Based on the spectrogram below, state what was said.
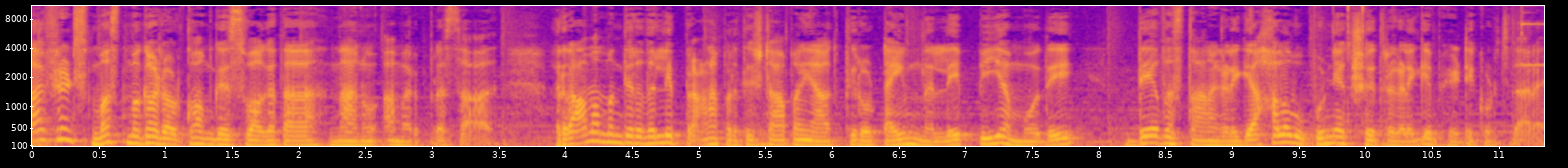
ಹಾಯ್ ಫ್ರೆಂಡ್ಸ್ ಮಸ್ತ್ ಮಗ ಡಾಟ್ ಕಾಮ್ಗೆ ಸ್ವಾಗತ. ನಾನು ಅಮರ್ ಪ್ರಸಾದ್. ರಾಮ ಮಂದಿರದಲ್ಲಿ ಪ್ರಾಣ ಪ್ರತಿಷ್ಠಾಪನೆ ಆಗ್ತಿರೋ ಟೈಮ್ನಲ್ಲಿ ಪಿ ಎಂ ಮೋದಿ ದೇವಸ್ಥಾನಗಳಿಗೆ ಹಲವು ಪುಣ್ಯಕ್ಷೇತ್ರಗಳಿಗೆ ಭೇಟಿ ಕೊಡ್ತಿದ್ದಾರೆ.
